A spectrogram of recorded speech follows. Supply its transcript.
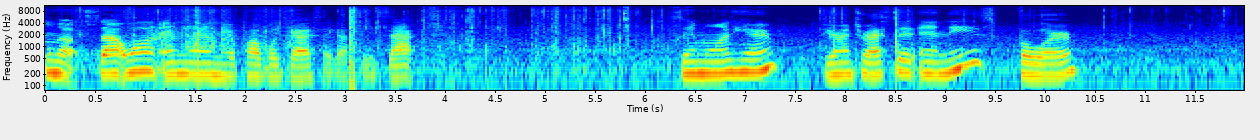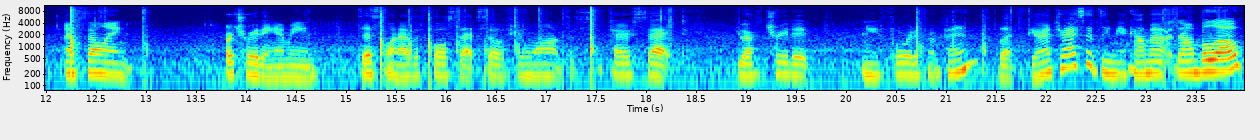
And that's that one. And then you'll probably guess I got the exact same one here. If you're interested in these four I'm selling or trading I mean this one has a full set. So if you want this entire set you have to trade it need four different pens. But if you're interested, leave me a comment down below.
